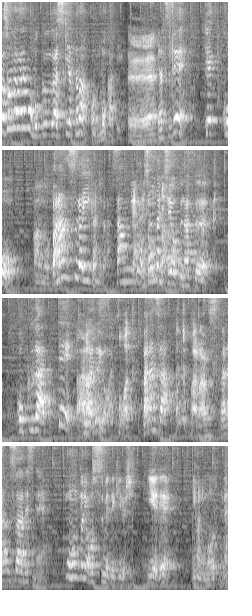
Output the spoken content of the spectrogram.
あその中でも僕が好きだったのはこのモカっていうやつで結構あのバランスがいい感じかな。酸味とかもそんなに強くなくコクがあって苦味が弱い。わバランサなんだバランス？ーバランサーですねもう本当におすすめできるし家で日本に戻ってね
